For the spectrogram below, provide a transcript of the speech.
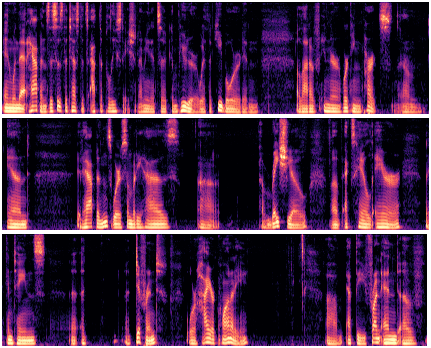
And when that happens, this is the test that's at the police station. I mean, it's a computer with a keyboard and a lot of inner working parts. Um, and it happens where somebody has uh, a ratio of exhaled air that contains a, a, a different or higher quantity um, at the front end of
